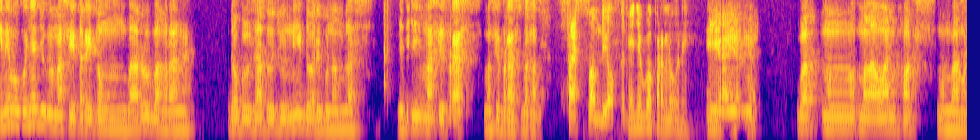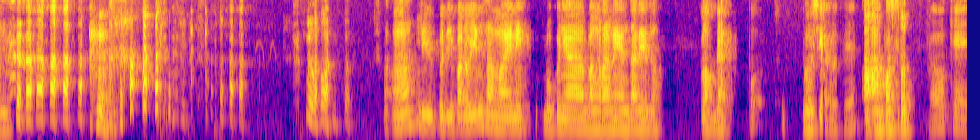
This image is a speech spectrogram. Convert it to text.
Ini bukunya juga masih terhitung baru Bang Rana. 21 Juni 2016. Jadi masih fresh, masih fresh banget. Fresh from the oven. Kayaknya gue perlu nih. Iya, iya, iya. Buat melawan hoax membangun. melawan. Uh, dipaduin sama ini bukunya Bang Rane yang tadi itu. Klopda. Po post truth ya? Uh, post truth. Oke. Okay.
